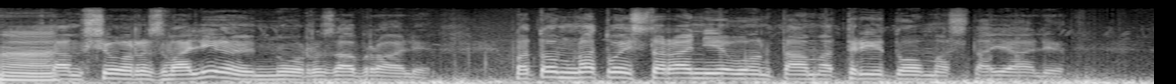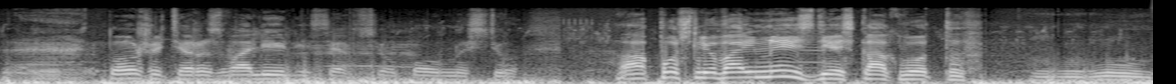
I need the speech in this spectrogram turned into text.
А, Там все развалили, ну, разобрали. Потом на той стороне вон там а, три дома стояли. Э, Тоже те развалились все полностью. А после войны здесь как вот, э, ну,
